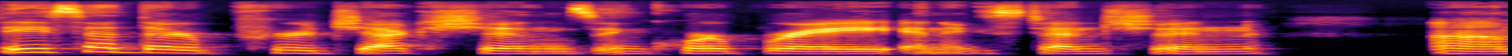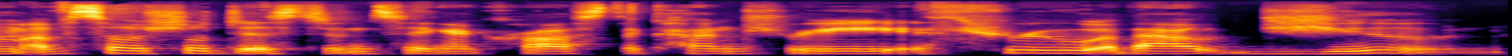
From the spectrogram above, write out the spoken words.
they said their projections incorporate an extension um, of social distancing across the country through about June.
